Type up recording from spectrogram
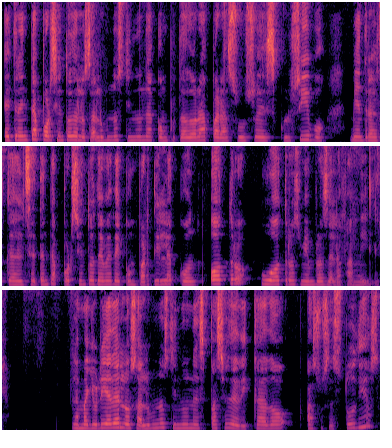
El 30% de los alumnos tiene una computadora para su uso exclusivo, mientras que el 70% debe de compartirla con otro u otros miembros de la familia. La mayoría de los alumnos tiene un espacio dedicado a sus estudios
